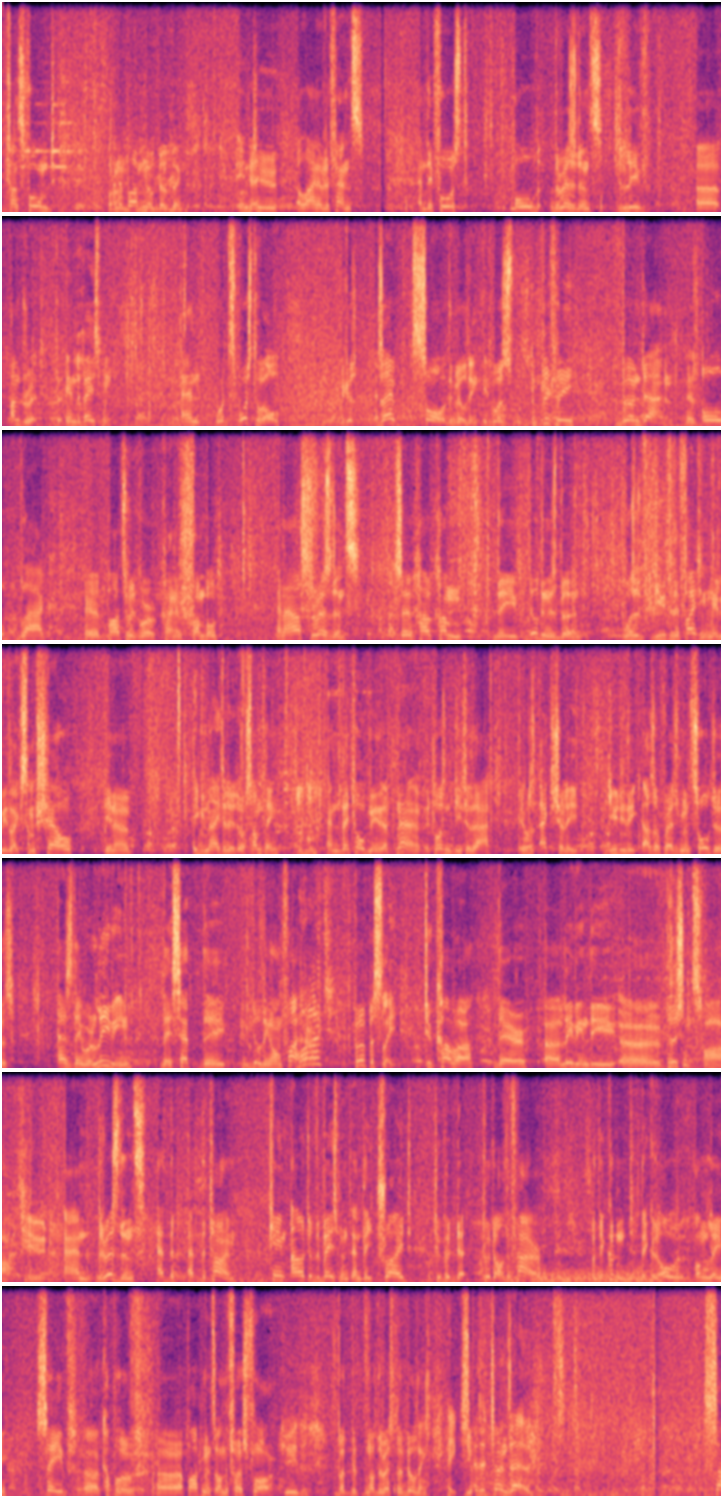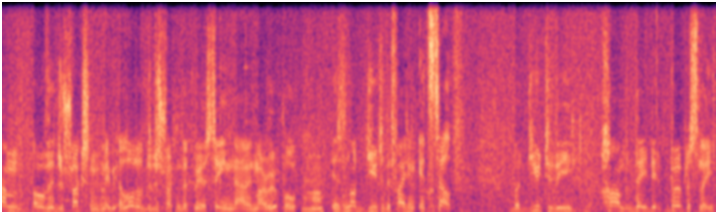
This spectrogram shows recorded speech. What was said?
transformed an apartment building into a line of defense. And they forced all the residents to live uh, under it, in the basement. And what's worst of all, because as I saw the building, it was completely burned down. It was all black, uh, parts of it were kind of crumbled. And I asked the residents, so how come the building is burned? Was it due to the fighting? Maybe like some shell, you know, ignited it or something? And they told me that no, it wasn't due to that. It was actually due to the Azov regiment soldiers. As they were leaving, they set the building on fire What? purposely to cover their uh, leaving the uh, positions Oh, dude. and the residents at the at the time came out of the basement and they tried to put put off the fire, but they couldn't. They could all, only save a couple of uh, apartments on the first floor, Jesus. but the, not the rest of the building. Hey, So as it turns out, some of the destruction, maybe a lot of the destruction that we are seeing now in Mariupol, is not due to the fighting itself, but due to the harm that they did purposely,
